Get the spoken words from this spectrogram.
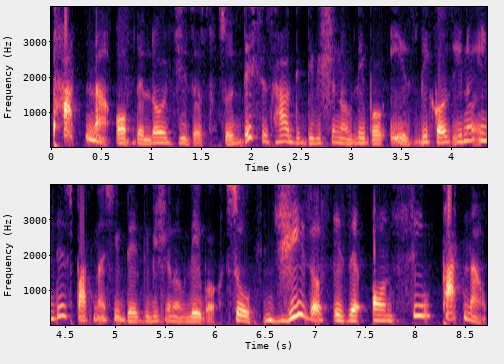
partner of the Lord Jesus. So this is how the division of labor is because you know in this partnership there's division of labor. So Jesus is the unseen partner.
